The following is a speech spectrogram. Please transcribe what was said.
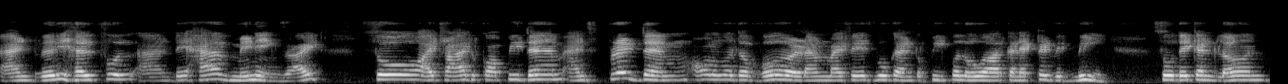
and very helpful, and they have meanings, right? So I try to copy them and spread them all over the world on my Facebook and to people who are connected with me, so they can learn,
